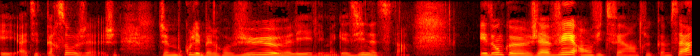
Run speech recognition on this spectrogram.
Et à titre perso j'aime beaucoup les belles revues euh, les, les magazines etc et donc euh, j'avais envie de faire un truc comme ça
